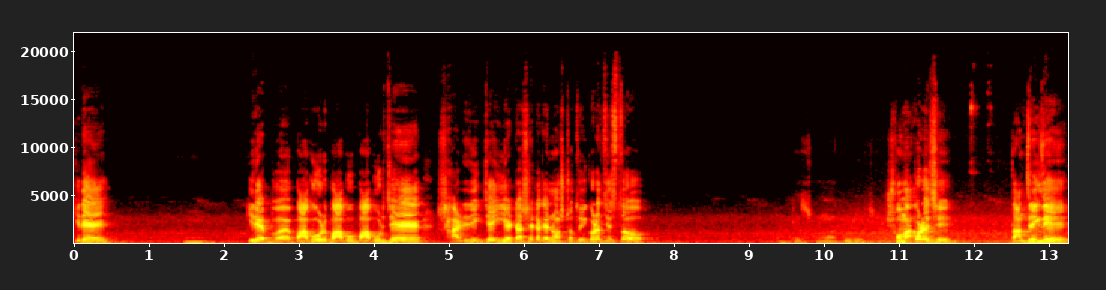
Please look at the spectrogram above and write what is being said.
কিরে। কিরে বাবুর, বাবু, বাবুর যে শারীরিক যে ইয়েটা, সেটাকে নষ্ট তুই করেছিস তো? সোমা করেছে। তান্ত্রিক দিয়ে?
